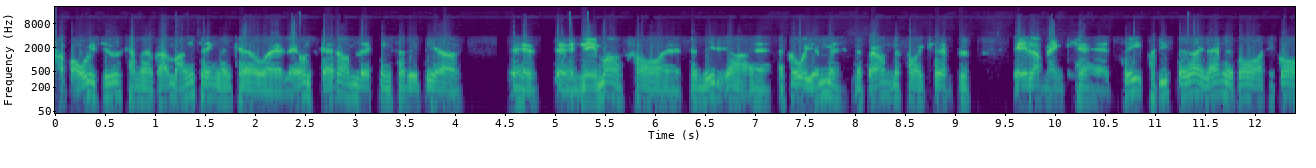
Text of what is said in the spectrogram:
fra borgerlig side kan man jo gøre mange ting. Man kan jo øh, lave en skatteomlægning, så det bliver øh, nemmere for øh, familier øh, at gå hjemme med, med børnene for eksempel. Eller man kan se på de steder i landet, hvor det går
